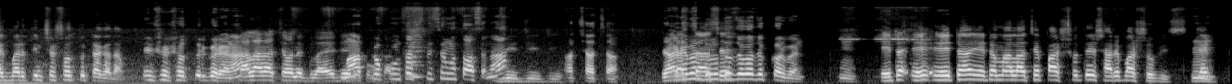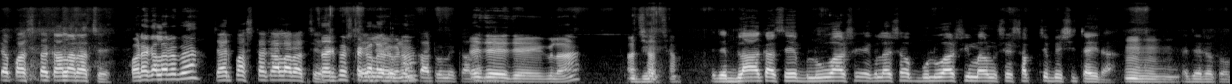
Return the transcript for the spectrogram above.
একবারে তিনশো সত্তর টাকা দাম। তিনশো সত্তর করে না? কালার আছে অনেকগুলা এই যে মাত্র এরকম পঞ্চাশ পিসের মতো আছে না? জি জি জি। আচ্ছা আচ্ছা। যারা নেবেন দ্রুত যোগাযোগ করবেন। এটা এটা এটা মাল আছে পিস চারটা পাঁচটা কালার আছে। কটা কালার হবে? চার পাঁচটা কালার আছে। চার পাঁচটা colour হবে না? কার্টুনে এই যে এই যে এগুলা হ্যাঁ? আচ্ছা আচ্ছা। এই যে ব্ল্যাক আছে ব্লু আছে এগুলা সব ব্লু আসি মানুষের সবচেয়ে বেশি চাহিদা। হুম হুম হুম। এই যে এরকম।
